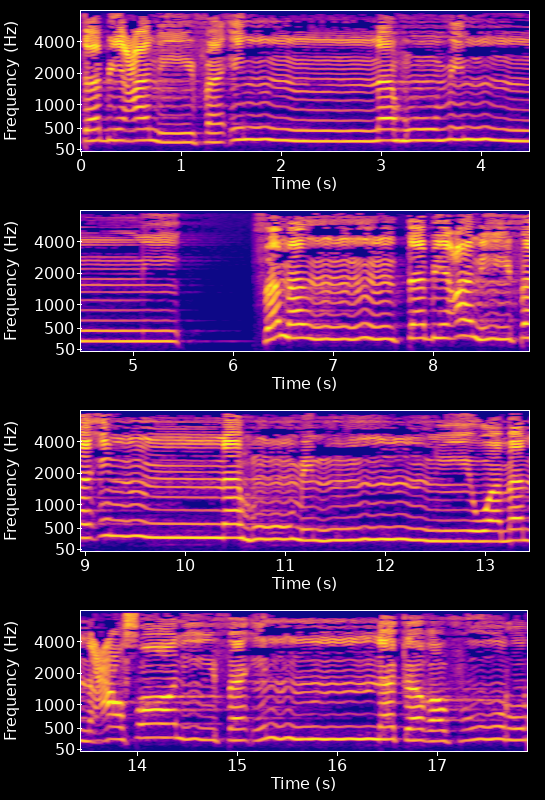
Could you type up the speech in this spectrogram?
تبعني فإنه مني. فمن تبعني فإنه مني. ومن عصاني فإنك غفور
